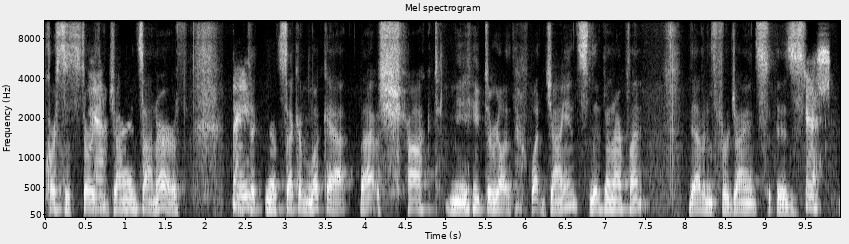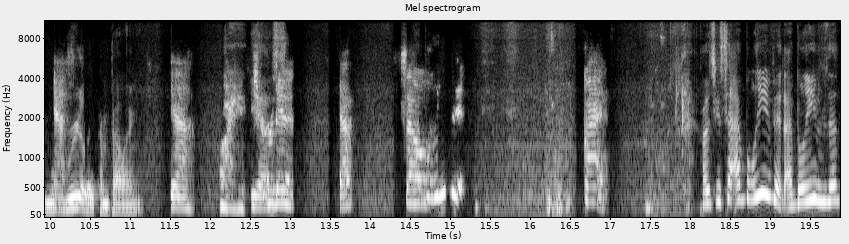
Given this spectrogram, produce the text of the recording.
course, the stories Yeah. of giants on Earth. I'm Right. taking a second look at that shocked me to realize what giants lived on our planet. The evidence for giants is Yes. Yes. really compelling. Yeah. right. Sure Yes. did. Yep. I So believe it. go ahead. I was gonna say I believe it. I believe that.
